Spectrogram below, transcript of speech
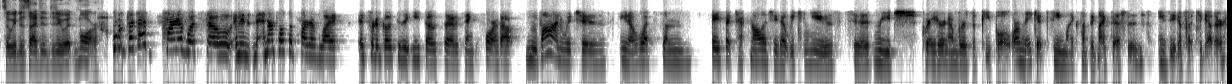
So we decided to do it more. Well, but that's part of what's so. I mean, and that's also part of what it sort of goes to the ethos that I was saying before about move on, which is, you know, what's some basic technology that we can use to reach greater numbers of people or make it seem like something like this is easy to put together.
